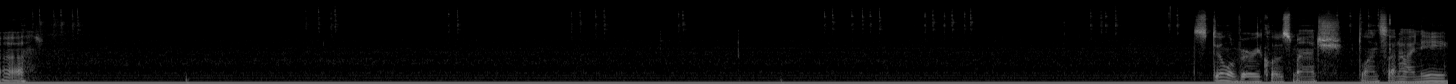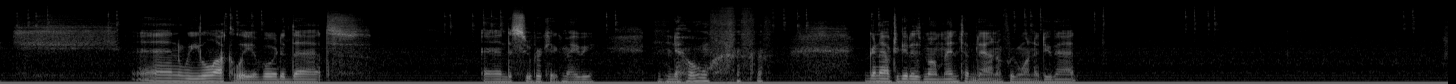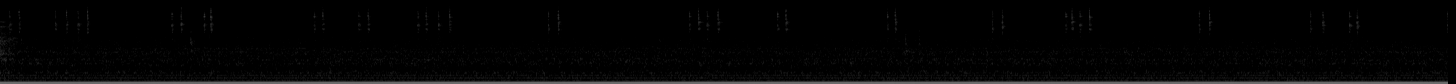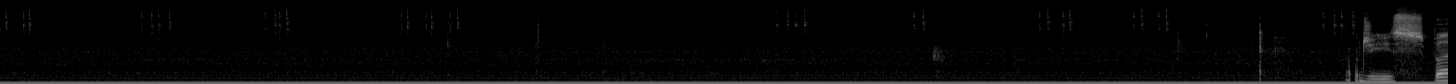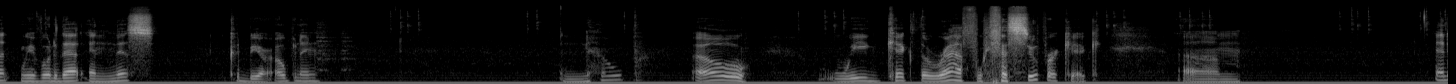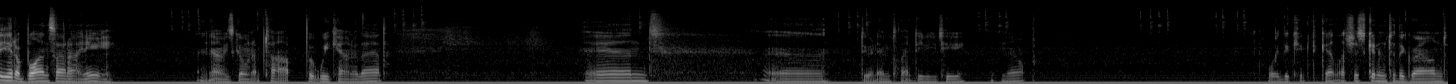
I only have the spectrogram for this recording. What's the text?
Uh, still a very close match. Blindside high knee. And we luckily avoided that. And a super kick maybe. No. We're gonna have to get his momentum down if we want to do that. But we avoided that, and this could be our opening. Nope. Oh, we kick the ref with a super kick. Um, and he hit a blindside high knee. And now he's going up top, but we counter that. And uh, do an implant DDT. Nope avoid the kick to get. Let's just get him to the ground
